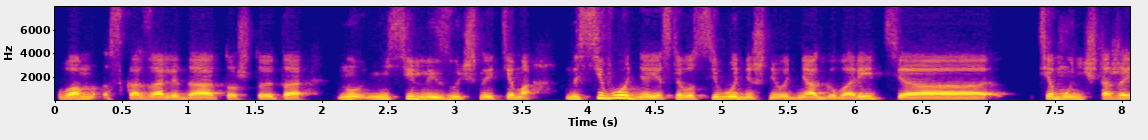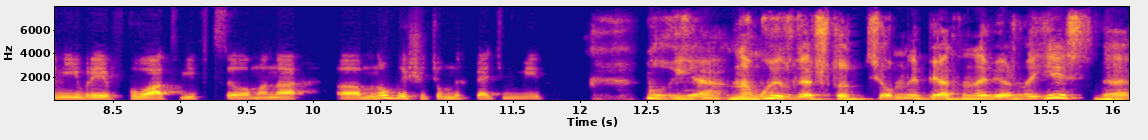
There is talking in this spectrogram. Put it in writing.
вам сказали, да, то, что это, ну, не сильно изученная тема. На сегодня, если вот с сегодняшнего дня говорить, э, тема уничтожения евреев в Латвии в целом, она э, много еще темных пятен имеет? Ну, я, на мой взгляд, что темные пятна, наверное, есть, да,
